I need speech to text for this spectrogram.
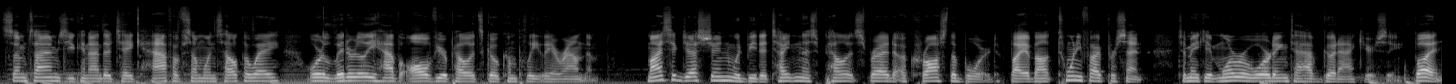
Sometimes you can either take half of someone's health away, or literally have all of your pellets go completely around them. My suggestion would be to tighten this pellet spread across the board by about 25% to make it more rewarding to have good accuracy. But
